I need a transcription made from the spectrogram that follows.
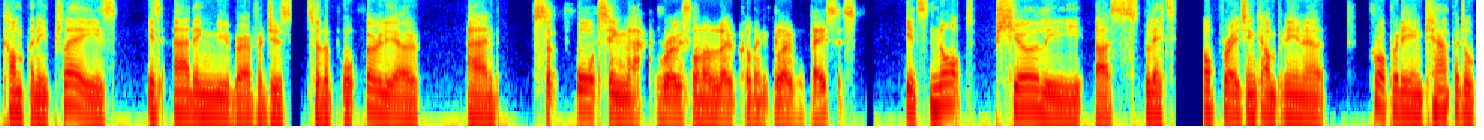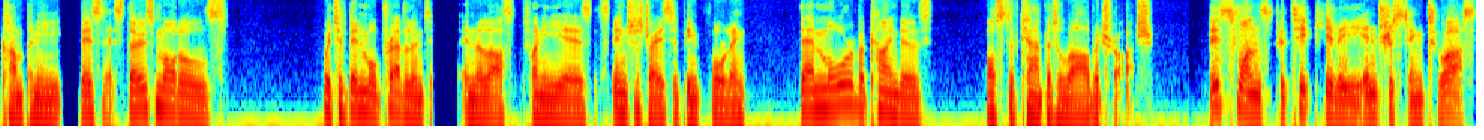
company plays is adding new beverages to the portfolio and supporting that growth on a local and global basis. It's not purely a split operating company and a property and capital company business. Those models, which have been more prevalent in the last 20 years as interest rates have been falling, they're more of a kind of cost of capital arbitrage. This one's particularly interesting to us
